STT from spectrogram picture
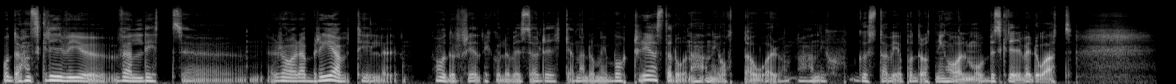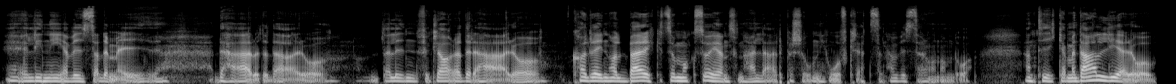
Och han skriver ju väldigt eh, rara brev till Adolf Fredrik och Lovisa Ulrika när de är bortresta då när han är åtta år. Och han är, Gustav är på Drottningholm och beskriver då att eh, Linné visade mig det här och det där och Dalin förklarade det här och Karl Reinhold Berg, som också är en sån här lärd person i hovkretsen, han visar honom då antika medaljer och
